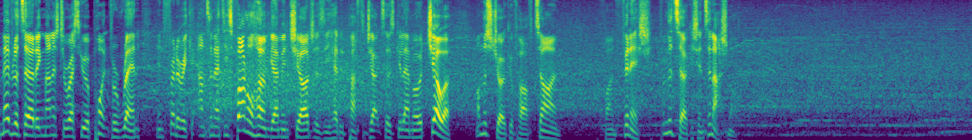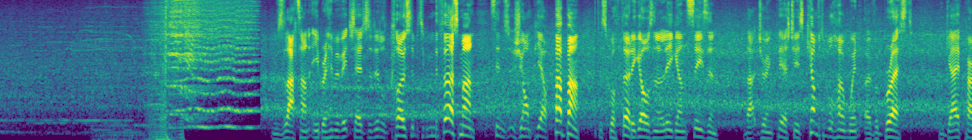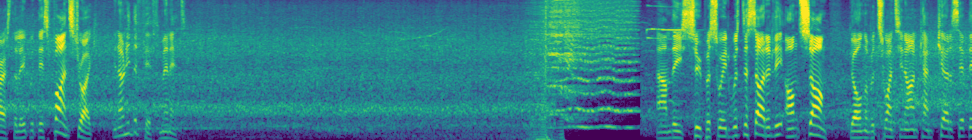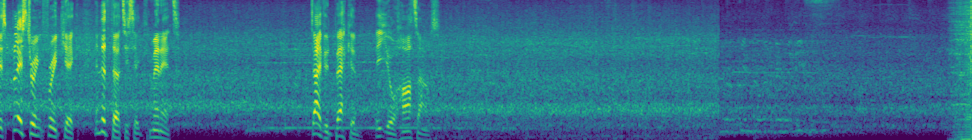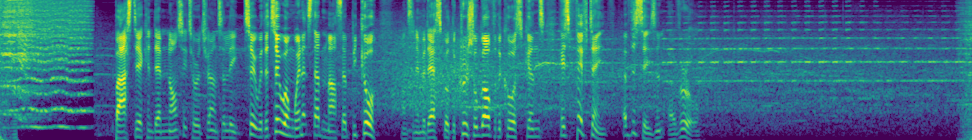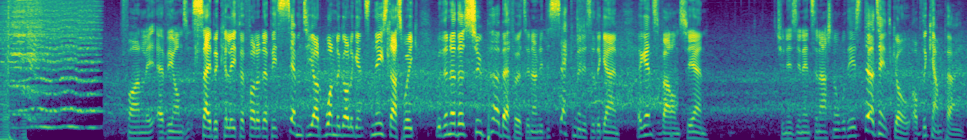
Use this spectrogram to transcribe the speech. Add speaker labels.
Speaker 1: Mevlut managed to rescue a point for Rennes in Frederic Antonetti's final home game in charge as he headed past Ajaccio's Guillermo Ochoa on the stroke of half time. Fine finish from the Turkish international. Zlatan Ibrahimovic edged a little closer, to becoming the first man since Jean-Pierre Papin to score 30 goals in a Ligue 1 season. That during PSG's comfortable home win over Brest. He gave Paris the lead with this fine strike in only the fifth minute. And the Super Swede was decidedly on song. Goal number 29 came courtesy of this blistering free kick in the 36th minute. David Beckham, eat your heart out. Bastia condemned Nancy to return to League Two with a 2-1 win at Stade Marcel Picot. Anthony Modeste scored the crucial goal for the Corsicans, his 15th of the season overall. Finally, Evian's Saber Khlifa followed up his 70-yard wonder goal against Nice last week with another superb effort in only the second minute of the game against Valenciennes. Tunisian international with his 13th goal of the campaign.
